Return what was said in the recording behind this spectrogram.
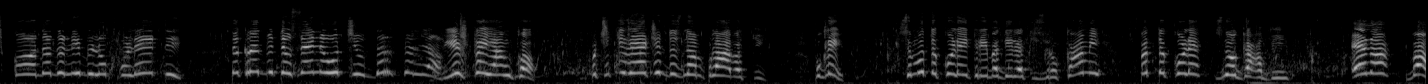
škoda, da ni bilo poleti. Takrat bi te vsaj naučil drsanja. Veš kaj, Janko? Pa če ti rečem, da znam plavati. Poglej, samo takole je treba delati z rokami, pa takole z nogami. Ena, dva,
